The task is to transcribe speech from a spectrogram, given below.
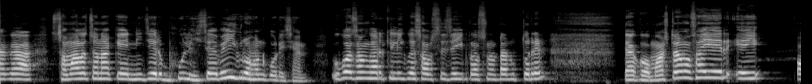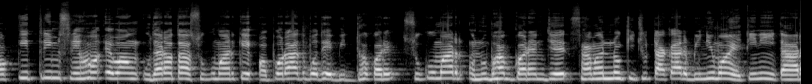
থাকা সমালোচনাকে নিজের ভুল হিসেবেই গ্রহণ করেছেন। উপসংহার কি লিখবে সবশেষে এই প্রশ্নটার উত্তরের? দেখো, মাস্টারমশাইয়ের এই অকৃত্রিম স্নেহ এবং উদারতা সুকুমারকে অপরাধ বোধে বিদ্ধ করে। সুকুমার অনুভব করেন যে সামান্য কিছু টাকার বিনিময়ে তিনি তার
